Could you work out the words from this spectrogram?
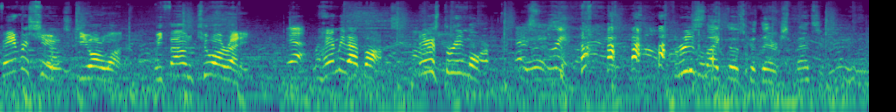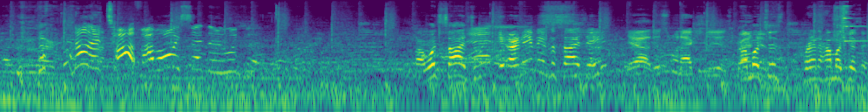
Favorite shoe, Dior one. We found two already. Yeah. Hand me that box. Here's three more. There's three. I just like those because they're expensive. You don't even like them there. no, they're tough. I've always said they look good. Uh, what size? Are any of these a size eight? Yeah, this one actually is. How brand much new. is, Brandon, how much is it?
